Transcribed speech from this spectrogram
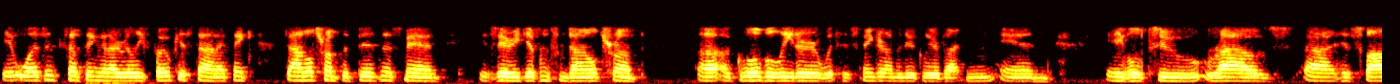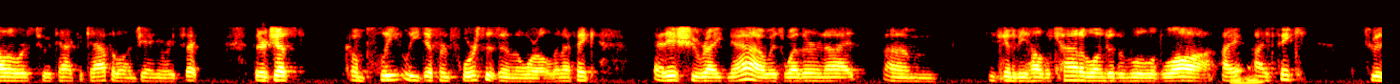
it wasn't something that I really focused on. I think Donald Trump, the businessman, is very different from Donald Trump, uh, a global leader with his finger on the nuclear button and able to rouse uh, his followers to attack the Capitol on January 6th. They're just completely different forces in the world. And I think at issue right now is whether or not um, he's going to be held accountable under the rule of law. I. I think to a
